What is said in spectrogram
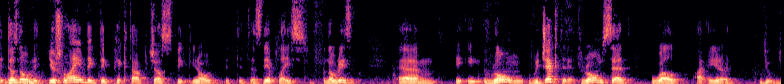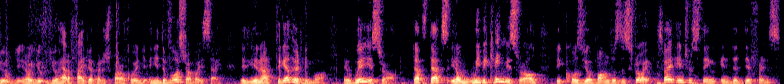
There's no Yerushalayim. They, they picked up just be, you know it, it, as their place for no reason. Um, i- i- Rome rejected it. Rome said, "Well, I, you know, you, you, you know, you, you had a fight with Hakadosh Baruch Hu, and you, and you divorced Rabbi Yisai. You're not together anymore. We're Yisrael. That's that's you know, we became Yisrael because your bond was destroyed. It's very interesting in the difference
